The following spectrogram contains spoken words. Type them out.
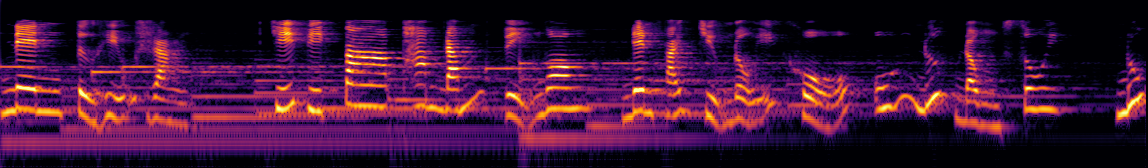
Nên tự hiểu rằng chỉ vì ta tham đắm vị ngon nên phải chịu nỗi khổ uống nước đồng sôi, nuốt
